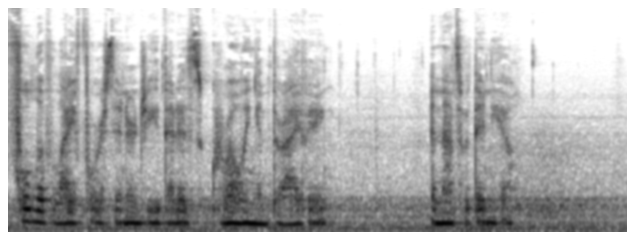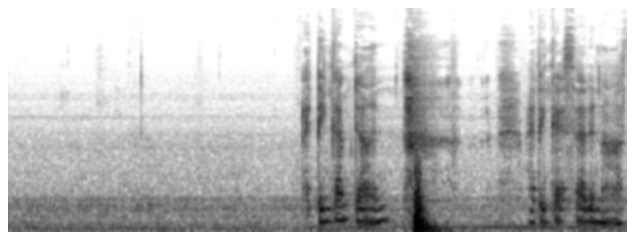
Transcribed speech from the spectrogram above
full of life force energy that is growing and thriving. And that's within you. I think I'm done. I think I said enough.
